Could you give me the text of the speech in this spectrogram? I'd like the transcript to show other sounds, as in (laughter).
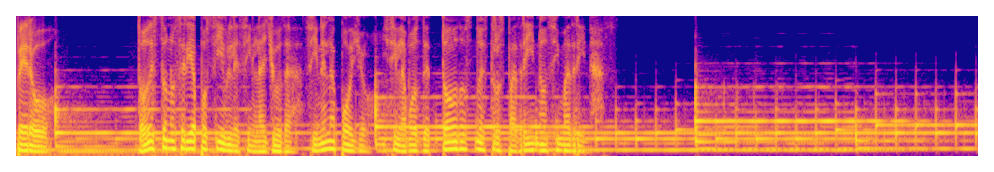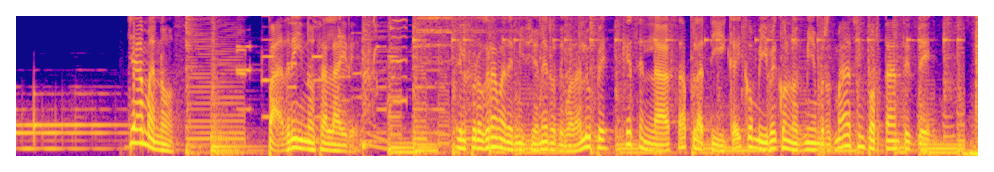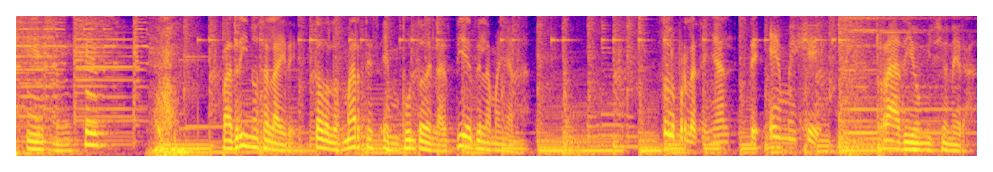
Pero todo esto no sería posible sin la ayuda, sin el apoyo y sin la voz de todos nuestros padrinos y madrinas. Llámanos, Padrinos al Aire, el programa de misioneros de Guadalupe que se enlaza, platica y convive con los miembros más importantes de MG. Padrinos al Aire, todos los martes en punto de las 10 de la mañana. Solo por la señal de MG, Radio Misionera.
